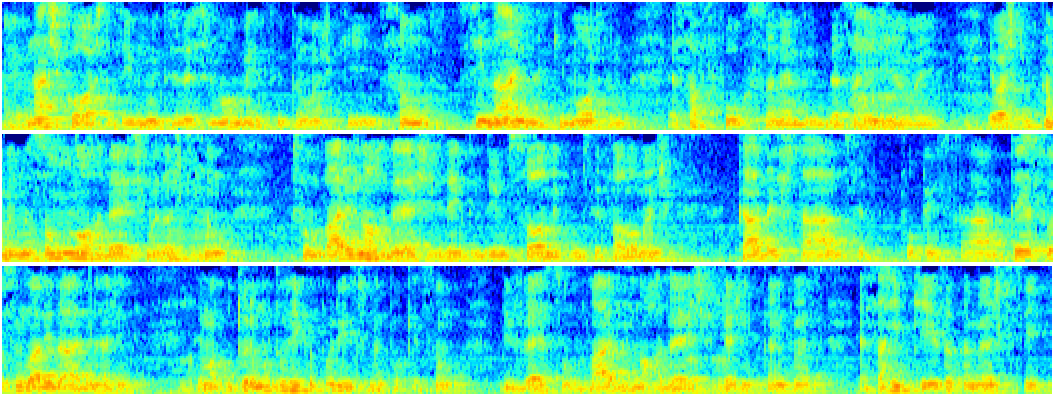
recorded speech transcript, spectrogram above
é. nas costas em muitos desses momentos. Então acho que são sinais né, que mostram essa força né, de, dessa uhum. região aí. Eu acho que também não é só um Nordeste, mas acho uhum. que são, são vários Nordestes dentro de um só, né, como você falou, mas cada estado, se for pensar, tem a sua singularidade, né? A gente uhum. tem uma cultura muito rica por isso, né? Porque são diversos, são vários Nordestes uhum. que a gente tem. Então, essa, essa riqueza também, acho que se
